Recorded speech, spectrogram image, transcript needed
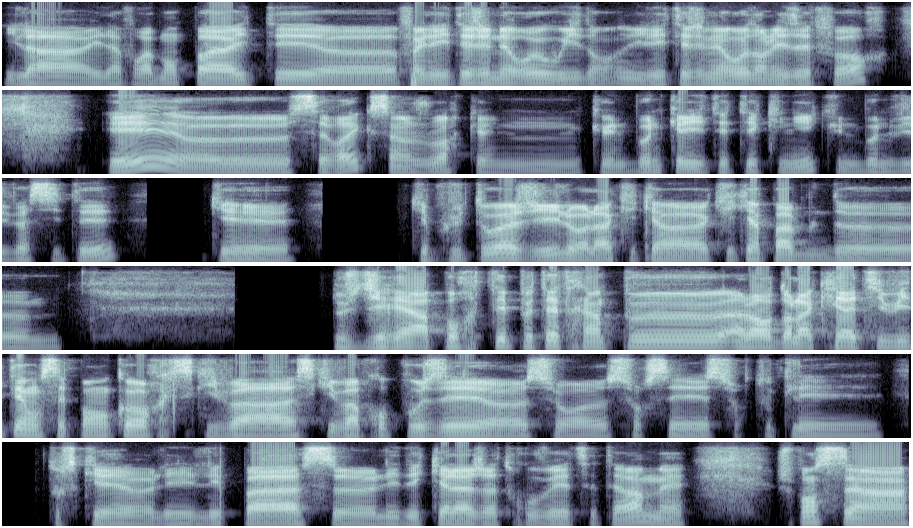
il a, il a vraiment pas été, il a généreux, oui, il a été généreux dans les efforts. Et euh, c'est vrai que c'est un joueur qui a, une, qui a une bonne qualité technique, une bonne vivacité, qui est, qui est plutôt agile, voilà, qui, est capable de, je dirais, apporter peut-être un peu. Alors dans la créativité, on ne sait pas encore ce qu'il va, ce qu'il va proposer sur, sur ces, sur toutes les, tout ce qui est les, les passes, les décalages à trouver, etc. Mais je pense que c'est un,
